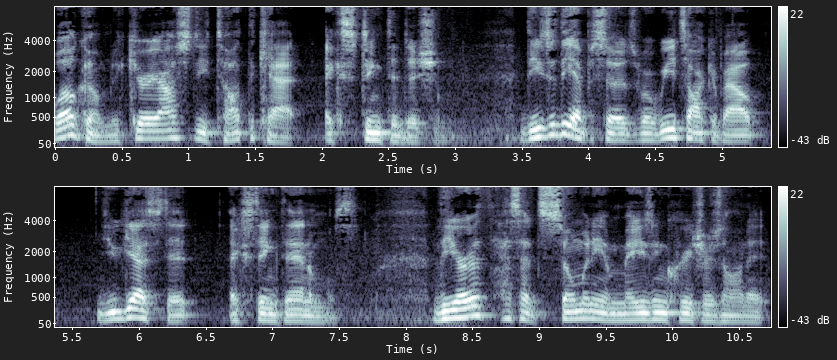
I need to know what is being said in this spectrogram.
Welcome to Curiosity Taught the Cat Extinct Edition. These are the episodes where we talk about, you guessed it, extinct animals. The Earth has had so many amazing creatures on it,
